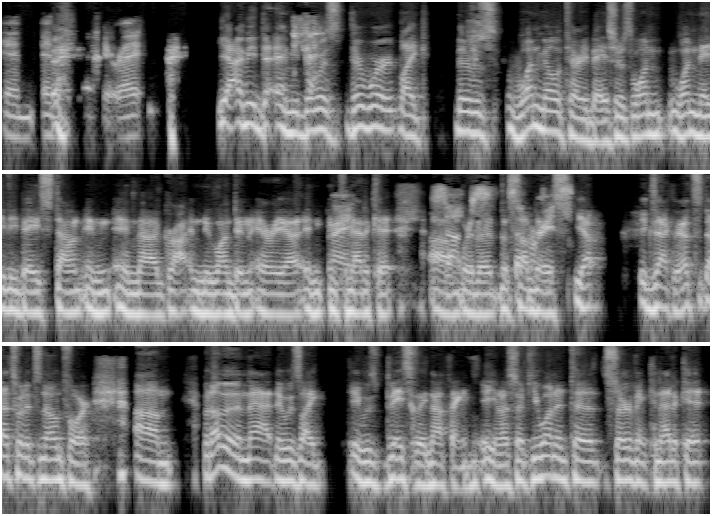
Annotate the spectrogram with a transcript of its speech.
in, in Connecticut, right? Yeah, I mean, I mean, there was there were like there was one military base. There's one one Navy base down in in uh, Groton, New London area in, in right. Connecticut, um, where the the sub base. Yep, exactly. That's that's what it's known for. Um, but other than that, there was like it was basically nothing. You know, so if you wanted to serve in Connecticut,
